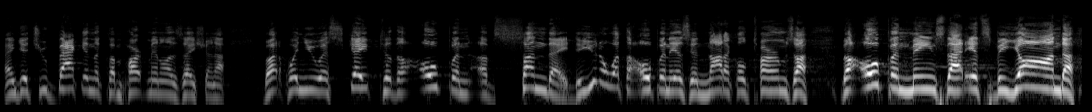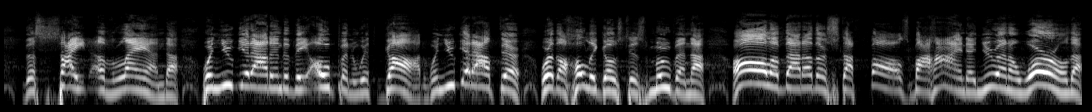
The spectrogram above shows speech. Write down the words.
and get you back in the compartmentalization. But when you escape to the open of Sunday, do you know what the open is in nautical terms? Uh, the open means that it's beyond the sight of land. Uh, when you get out into the open with God, when you get out there where the Holy Ghost is moving, uh, all of that other stuff falls behind, and you're in a world uh,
